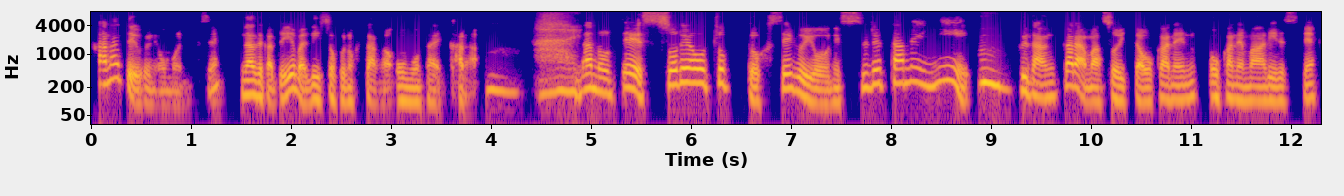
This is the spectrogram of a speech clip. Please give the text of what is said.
かなというふうに思うんですね。うん、なぜかといえば利息の負担が重たいから。うん、はい、なので、それをちょっと防ぐようにするために、うん、普段からまあそういったお金、お金回りですね、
